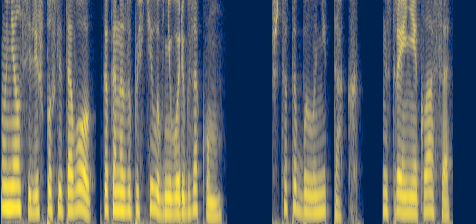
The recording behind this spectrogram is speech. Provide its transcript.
Унялся лишь после того, как она запустила в него рюкзаком. Что-то было не так. Настроение класса,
